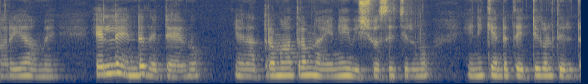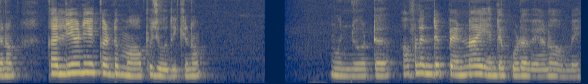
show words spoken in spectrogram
അറിയാമേ എല്ലാം എന്റെ തെറ്റായിരുന്നു. ഞാൻ അത്രമാത്രം നയനയെ വിശ്വസിച്ചിരുന്നു. എനിക്ക് എന്റെ തെറ്റുകൾ തിരുത്തണം. കല്യാണിയെ കണ്ട് മാപ്പ് ചോദിക്കണം. മുന്നോട്ട് അവൾ എന്റെ പെണ്ണായി എന്റെ കൂടെ വേണം അമ്മേ.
